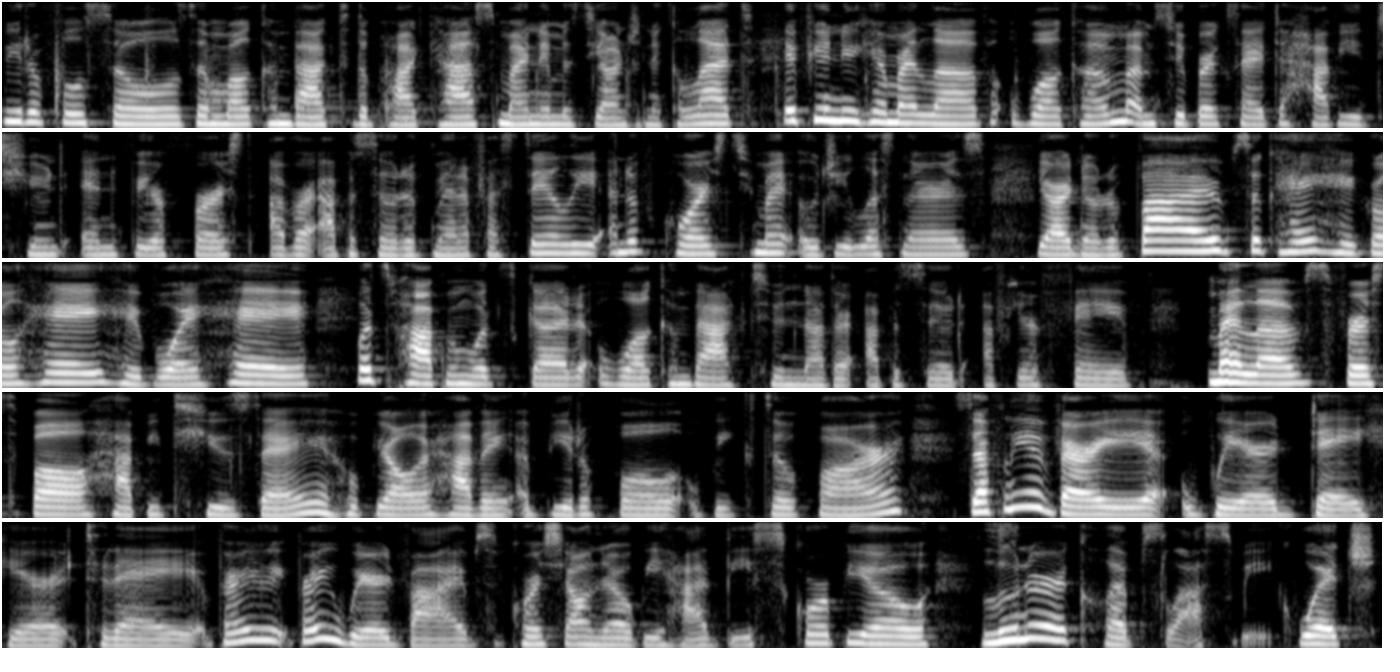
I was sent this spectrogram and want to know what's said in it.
Beautiful souls, and welcome back to the podcast. My name is Dheandra Nicolette. If you're new here, my love, welcome. I'm super excited to have you tuned in for your first ever episode of Manifest Daily. And of course, to my OG listeners, Yard Note of Vibes. Okay, hey girl, hey, hey boy, hey. What's poppin'? What's good? Welcome back to another episode of your fave my loves, first of all, happy Tuesday. I hope y'all are having a beautiful week so far. It's definitely a very weird day here today. Very, very weird vibes. Of course, y'all know we had the Scorpio lunar eclipse last week, which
